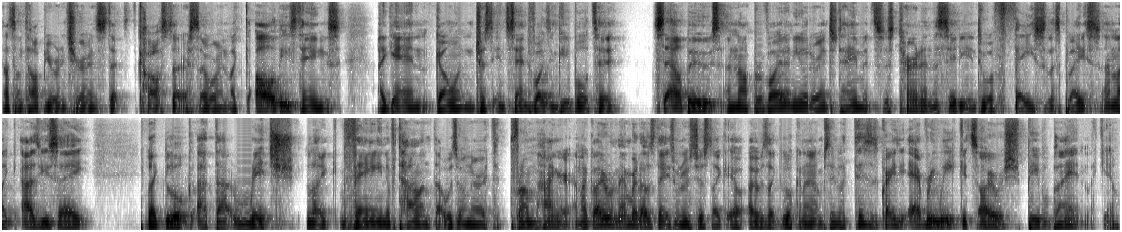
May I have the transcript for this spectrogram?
That's on top of your insurance that costs that are so and like all these things again going just incentivizing people to sell booze and not provide any other entertainment. It's just turning the city into a faceless place. And like as you say, like look at that rich like vein of talent that was unearthed from Hangar. And like I remember those days when it was just like I was like looking at it, I'm saying like this is crazy. Every week it's Irish people playing, like you know.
